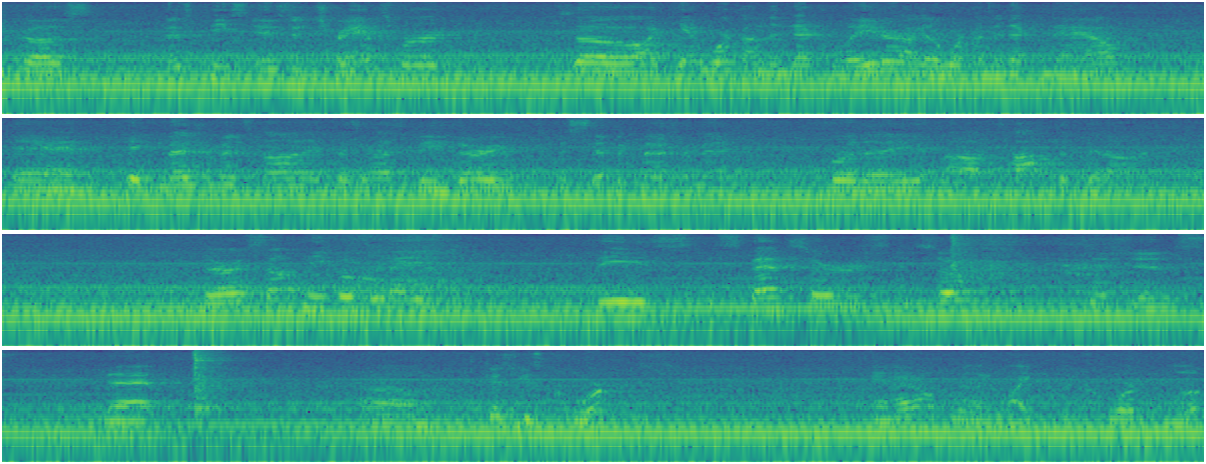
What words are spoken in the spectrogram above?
Because this piece isn't transferred, so I can't work on the neck later. I got to work on the neck now and take measurements on it because it has to be a very specific measurement for the uh, top to fit on. There are some people who make these dispensers and soap dishes that um, just use corks, and I don't really like the cork look.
